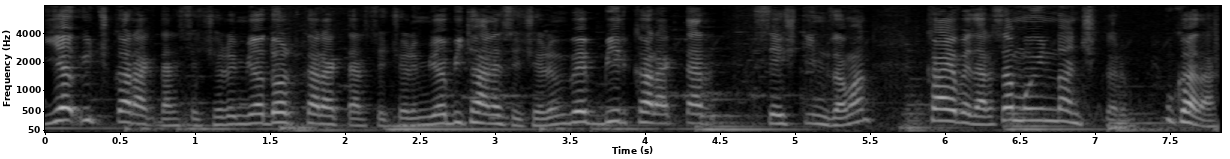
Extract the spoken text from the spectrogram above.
Ya 3 karakter seçerim ya 4 karakter seçerim ya bir tane seçerim ve bir karakter seçtiğim zaman kaybedersem oyundan çıkarım. Bu kadar.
